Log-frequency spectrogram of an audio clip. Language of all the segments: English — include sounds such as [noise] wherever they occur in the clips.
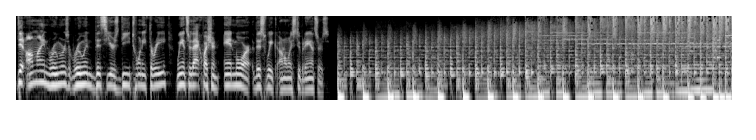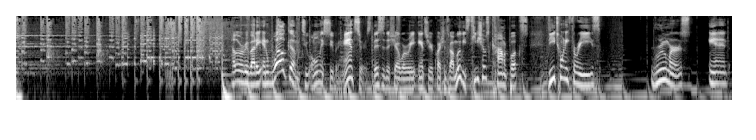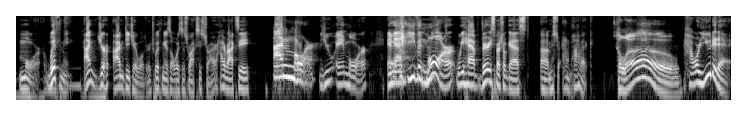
Did online rumors ruin this year's D23? We answer that question and more this week on Only Stupid Answers. Hello, everybody, and welcome to Only Stupid Answers. This is the show where we answer your questions about movies, TV shows, comic books, D23s, rumors, and more. With me, I'm Jer- I'm DJ Wildridge. With me, as always, is Roxy Striar. Hi, Roxy. I'm more. You and more, and then even [laughs] more. We have very special guest, uh, Mr. Adam Plavik. Hello. How are you today?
